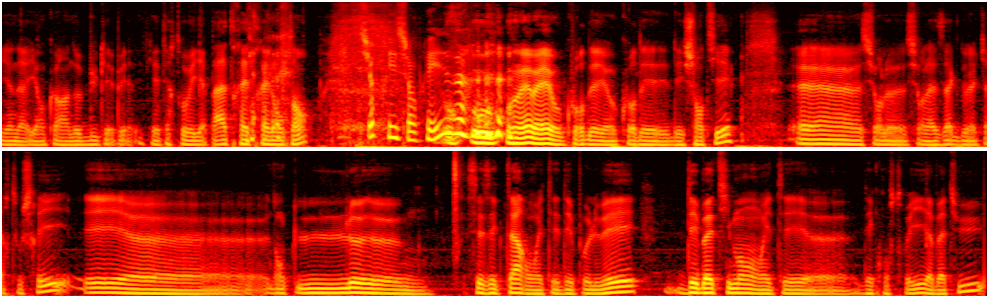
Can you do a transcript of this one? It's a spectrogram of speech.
il y en a, il y a encore un obus qui a, qui a, été retrouvé il n'y a pas très très longtemps. surprise, surprise. Au, ouais, ouais, au cours des, au cours des, des chantiers. Euh, sur, le, sur la ZAC de la cartoucherie. Et euh, donc, le, ces hectares ont été dépollués, des bâtiments ont été euh, déconstruits, abattus,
